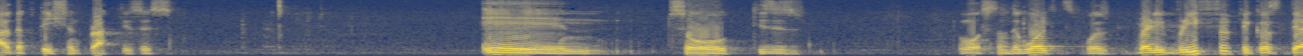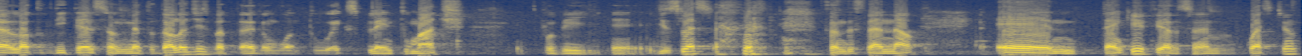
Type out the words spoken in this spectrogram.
adaptation practices. And so this is most of the work was very brief because there are a lot of details on methodologies, but I don't want to explain too much. It would be uh, useless to understand now. And thank you if you have some question.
